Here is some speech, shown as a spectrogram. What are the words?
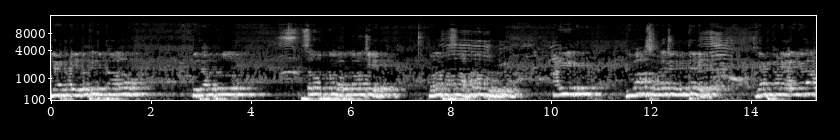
या ठिकाणी एकत्रित येता आलं मी त्याबद्दल सर्वप्रथम भगवंतरावांचे मनापासून आभार मानतो. आणि विवाह सोहळ्याच्या निमित्ताने या ठिकाणी आलेल्या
